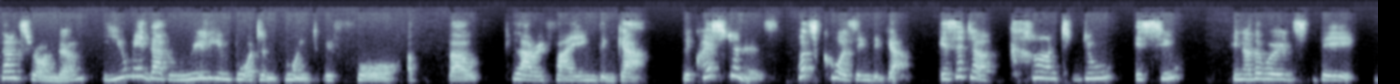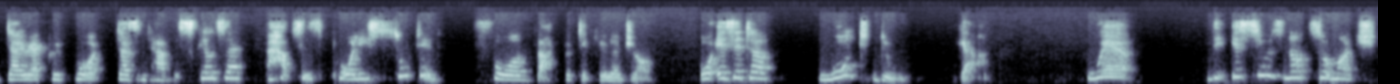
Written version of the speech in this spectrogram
Thanks, Rhonda. You made that really important point before about clarifying the gap. The question is what's causing the gap? Is it a can't do issue? In other words, the direct report doesn't have the skill set, perhaps is poorly suited for that particular job? Or is it a won't do gap where the issue is not so much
